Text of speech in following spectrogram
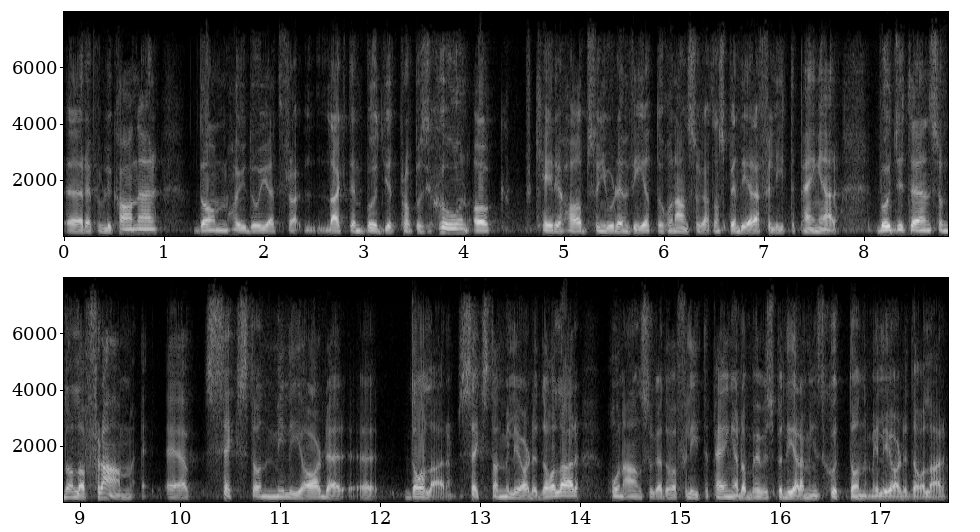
republikaner. De har ju då gett, lagt en budgetproposition och Katie Hobbs som gjorde en veto, hon ansåg att de spenderar för lite pengar. Budgeten som de la fram är 16 miljarder dollar, 16 miljarder dollar hon ansåg att det var för lite pengar. De behöver spendera minst 17 miljarder dollar.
